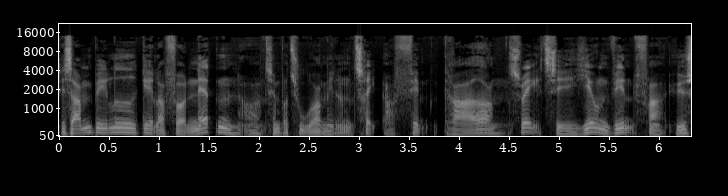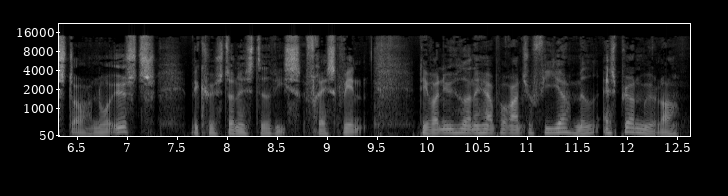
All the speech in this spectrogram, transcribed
Det samme billede gælder for natten og temperaturer mellem 3 og 5 grader. Svag til jævn vind fra øst og nordøst. Ved kysterne stedvis frisk vind. Det var nyhederne her på Radio 4 med Asbjørn Møller.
